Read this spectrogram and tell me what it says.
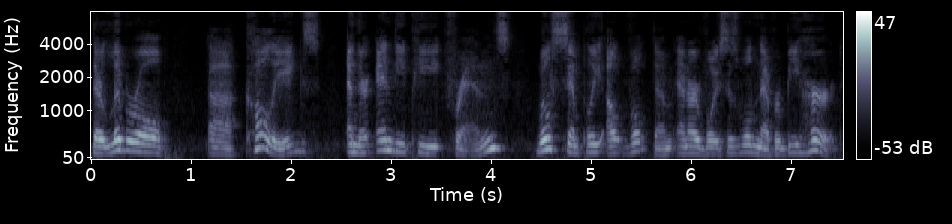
their liberal uh, colleagues and their NDP friends will simply outvote them and our voices will never be heard.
